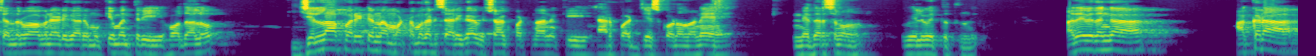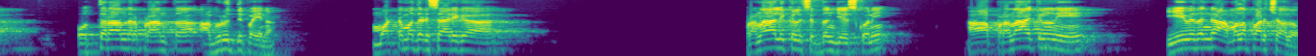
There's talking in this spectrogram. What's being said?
చంద్రబాబు నాయుడు గారు ముఖ్యమంత్రి హోదాలో జిల్లా పర్యటన మొట్టమొదటిసారిగా విశాఖపట్నానికి ఏర్పాటు చేసుకోవడంలోనే నిదర్శనం వెలువెత్తుతుంది. అదేవిధంగా అక్కడ ఉత్తరాంధ్ర ప్రాంత అభివృద్ధి పైన మొట్టమొదటిసారిగా ప్రణాళికలు సిద్ధం చేసుకొని ఆ ప్రణాళికల్ని ఏ విధంగా అమలుపరచాలో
